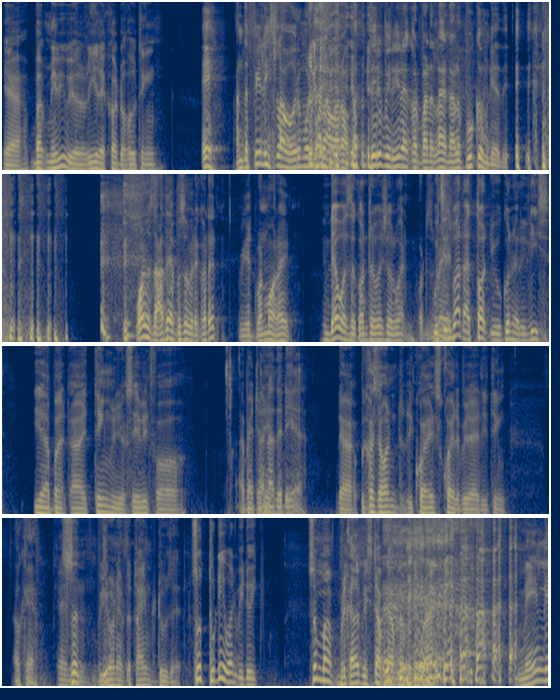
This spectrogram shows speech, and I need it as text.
yeah but maybe we re record whole thing uh அந்த ஃபீலிங்ஸ்லாம் ஒரு முறை தான் வரும். திருப்பி ரீ ரெக்கார்ட் பண்ணலாம் என்னால் பூக்க முடியாது. What was other episode recorded we had one more right that was a controversial one is which is bad? what I thought you were going to release Yeah, but I think we'll save it for, I better another day ah. yeah, because that one requires quite a bit of editing. okay And so we don't have the time to do that. so today what we doing சும்மா இப்படி கதை பேசிட்டு அப்படியே upload பண்ணிடுவேன். mainly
